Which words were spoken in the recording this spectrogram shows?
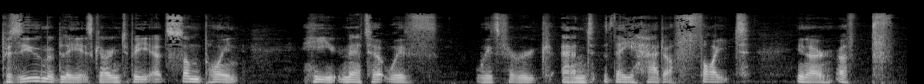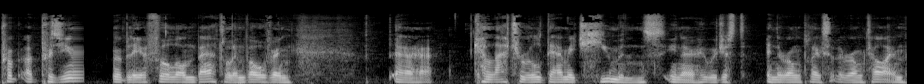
presumably, it's going to be at some point. He met up with with Farouk, and they had a fight. You know, a, a presumably a full-on battle involving uh, collateral damage humans. You know, who were just in the wrong place at the wrong time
